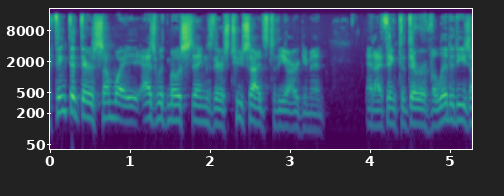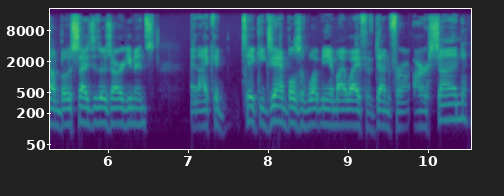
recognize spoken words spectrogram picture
I think that there's some way, as with most things, there's two sides to the argument. And I think that there are validities on both sides of those arguments. And I could take examples of what me and my wife have done for our son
